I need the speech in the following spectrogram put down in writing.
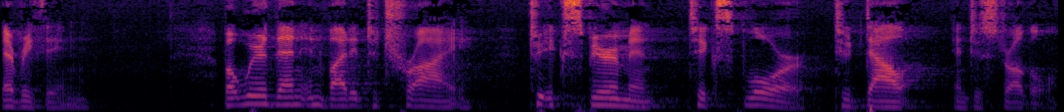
everything. But we're then invited to try, to experiment, to explore, to doubt, and to struggle.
